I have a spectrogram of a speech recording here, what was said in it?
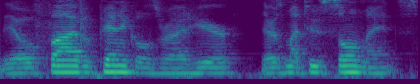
the old Five of Pentacles right here. There's my two soulmates.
